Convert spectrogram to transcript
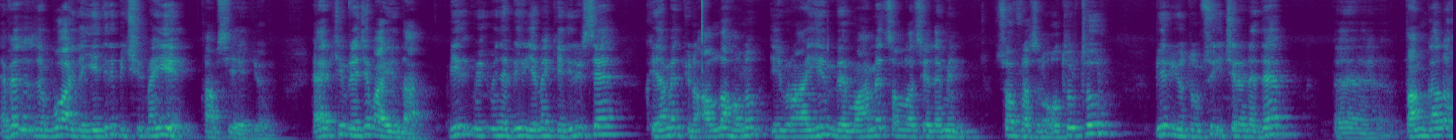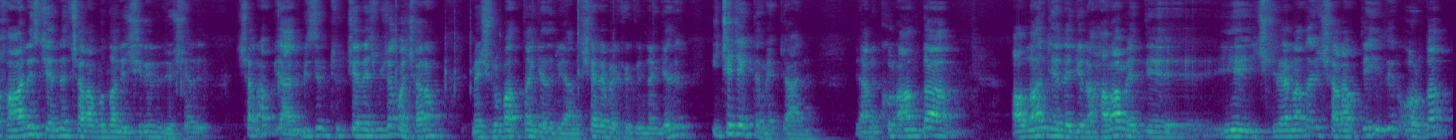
Efendimiz bu ayda yedirip içirmeyi tavsiye ediyor. Her kim Recep ayında bir mümine bir yemek yedirirse kıyamet günü Allah onu İbrahim ve Muhammed sallallahu aleyhi ve sellemin sofrasına oturtur. Bir yudum su içirene de e, damgalı halis cennet şarabından içilir diyor. Şarap yani bizim Türkçeleşmiş ama şarap meşrubattan gelir yani şerebe kökünden gelir. İçecek demek yani. Yani Kur'an'da Allah'ın Celle Celaluhu haram ettiği içkilerin adı şarap değildir. Orada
